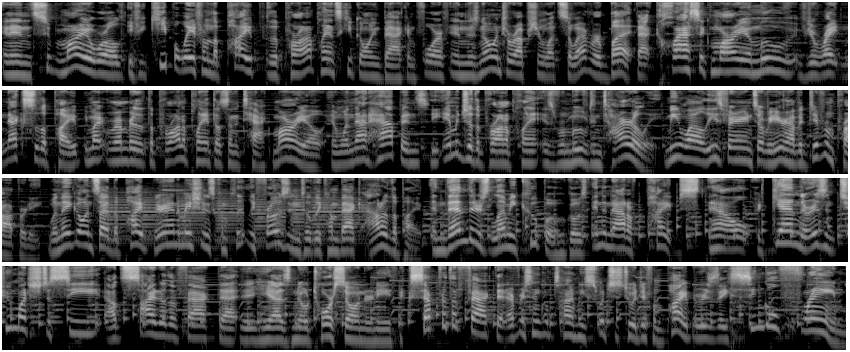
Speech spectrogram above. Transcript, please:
And in Super Mario World, if you keep away from the pipe, the Piranha Plants keep going back and forth, and there's no interruption whatsoever, but that classic Mario move, if you're right next to the pipe, you might remember that the Piranha Plant doesn't attack Mario, and when that happens, the image of the Piranha Plant is removed entirely. Meanwhile, these variants over here have a different property. When they go inside the pipe, their animation is completely frozen until they come back out of the pipe. And then there's Lemmy Koopa, who goes in and out of pipes. Now, again, there isn't too much to see outside of the fact that he has no torso underneath, except for the fact that every single time he switches to a different pipe, there is a single frame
